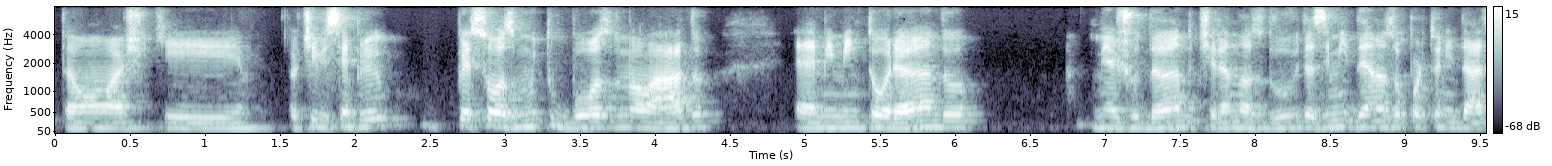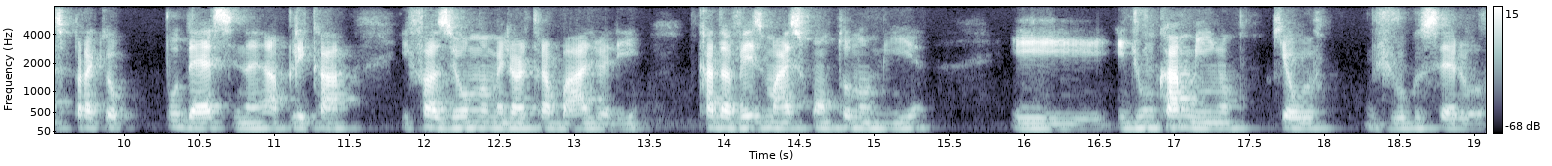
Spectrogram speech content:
Então, acho que eu tive sempre pessoas muito boas do meu lado, é, me mentorando, me ajudando, tirando as dúvidas e me dando as oportunidades para que eu pudesse né, aplicar e fazer o meu melhor trabalho ali, cada vez mais com autonomia e, e de um caminho que eu julgo ser o,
